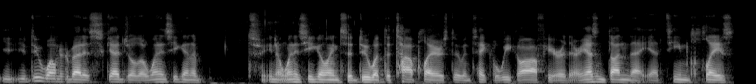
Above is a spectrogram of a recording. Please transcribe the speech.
you, you do wonder about his schedule though. When is he going to, you know, when is he going to do what the top players do and take a week off here or there? He hasn't done that yet. Thiem plays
